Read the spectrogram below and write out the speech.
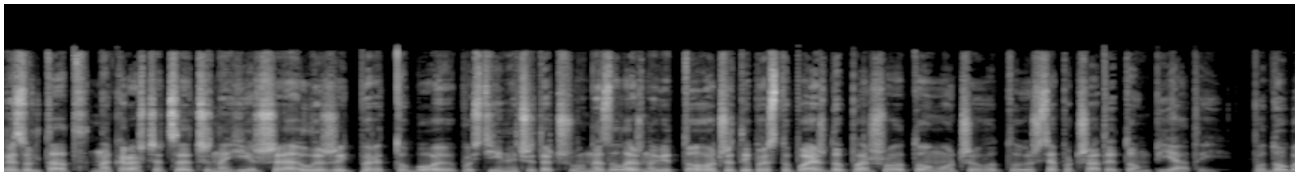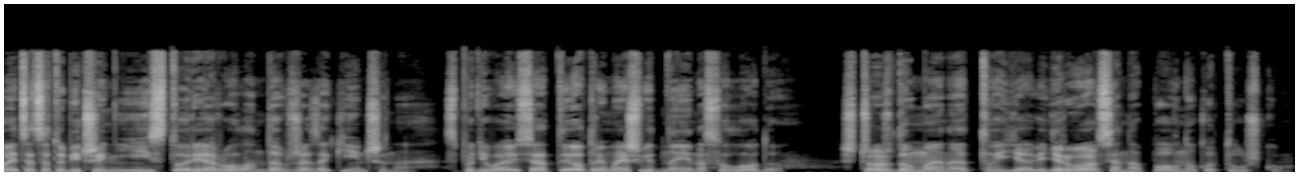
Результат, на краще це чи на гірше, лежить перед тобою, постійний читачу, незалежно від того, чи ти приступаєш до першого тому, чи готуєшся почати том п'ятий. Подобається це тобі чи ні, історія Роланда вже закінчена. Сподіваюся, ти отримаєш від неї насолоду. Що ж до мене, то я відірвався на повну котушку.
